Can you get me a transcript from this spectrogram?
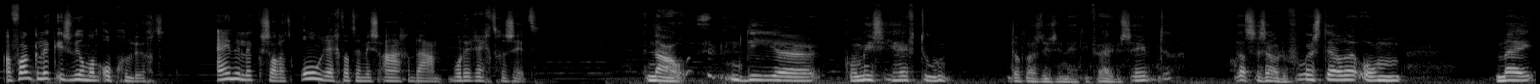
Aanvankelijk is Wilman opgelucht. Eindelijk zal het onrecht dat hem is aangedaan worden rechtgezet. Nou, die uh, commissie heeft toen, dat was dus in 1975, dat ze zouden voorstellen om mij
